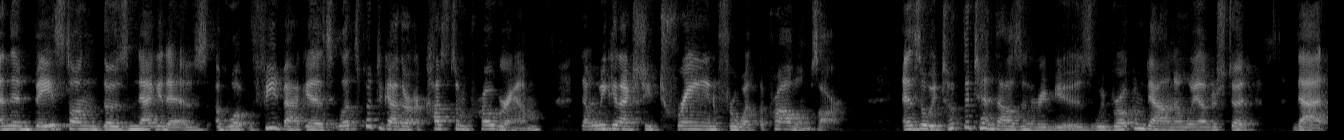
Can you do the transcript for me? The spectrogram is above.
and then based on those negatives of what the feedback is let's put together a custom program that we can actually train for what the problems are and so we took the 10,000 reviews we broke them down and we understood that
